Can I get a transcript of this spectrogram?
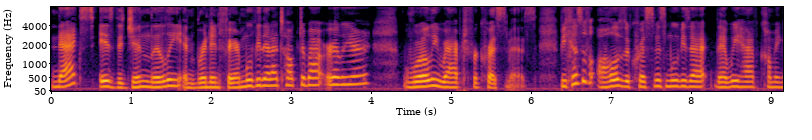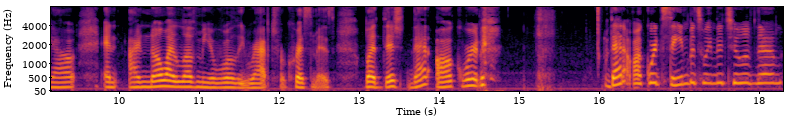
Next is the Jen Lilly and Brendan Fehr movie that I talked about earlier, Royally Wrapped for Christmas. Because of all of the Christmas movies that, that we have coming out, and I know I love me a Royally Wrapped for Christmas, but this that awkward that awkward scene between the two of them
